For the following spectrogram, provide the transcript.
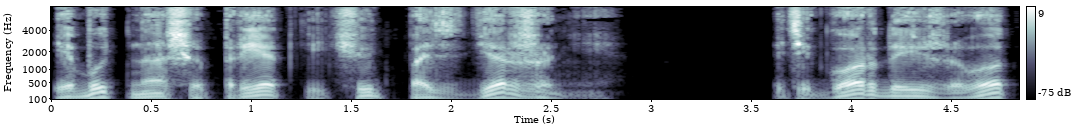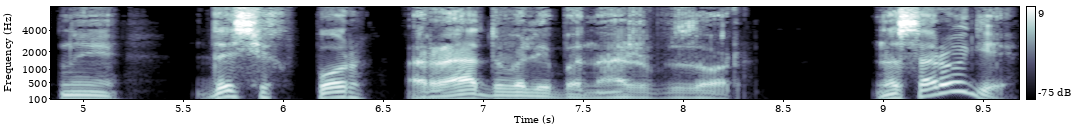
и будь наши предки чуть поздержаннее, эти гордые животные до сих пор радовали бы наш взор. Носороги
